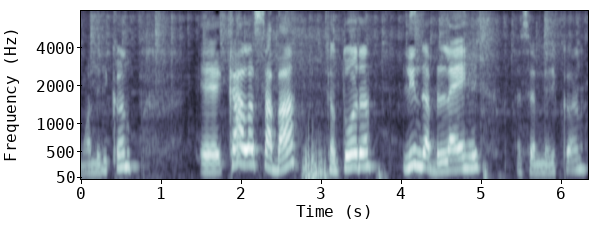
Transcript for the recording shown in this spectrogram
um americano, é, Carla Sabá, cantora, Linda Blair, essa é americana,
